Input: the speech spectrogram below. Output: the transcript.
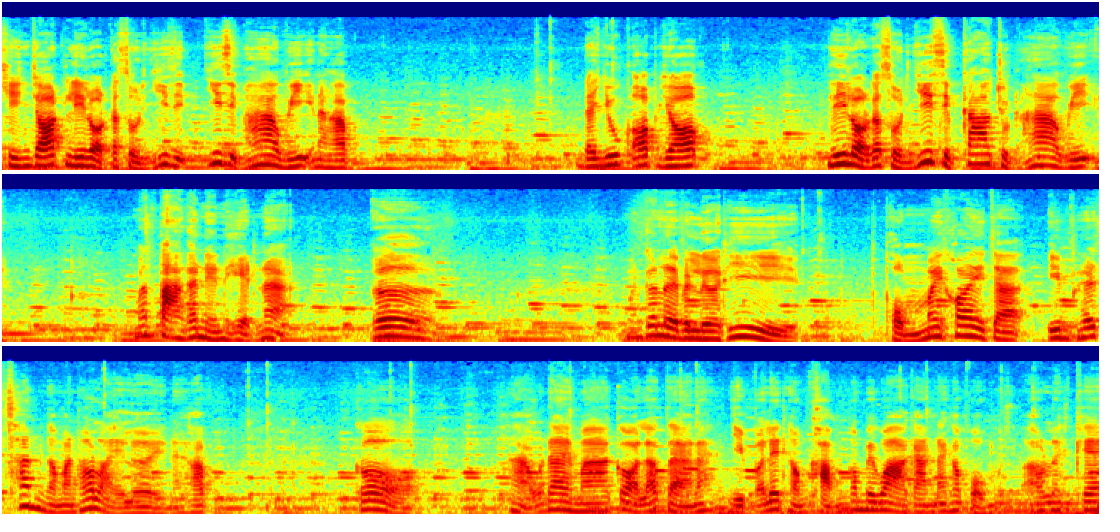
King George รีโหลดกระสุน20 25 วินะครับ The Duke of York รีโหลดกระสุน 29.5 วิ มันต่างกันเห็นเห็นน่ะ เออ มันก็เลยเป็นเรือที่ผมไม่ค่อยจะอิมเพรสชั่นกับมันเท่าไหร่เลยนะครับ ก็หาว่าได้มาก็แล้วแต่นะ หยิบมาเล่นขำๆก็ไม่ว่ากันนะครับผม เอาเลยแค่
